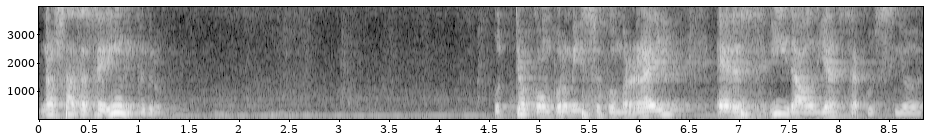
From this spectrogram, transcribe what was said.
Não estás a ser íntegro. O teu compromisso como rei era seguir a aliança com o Senhor.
